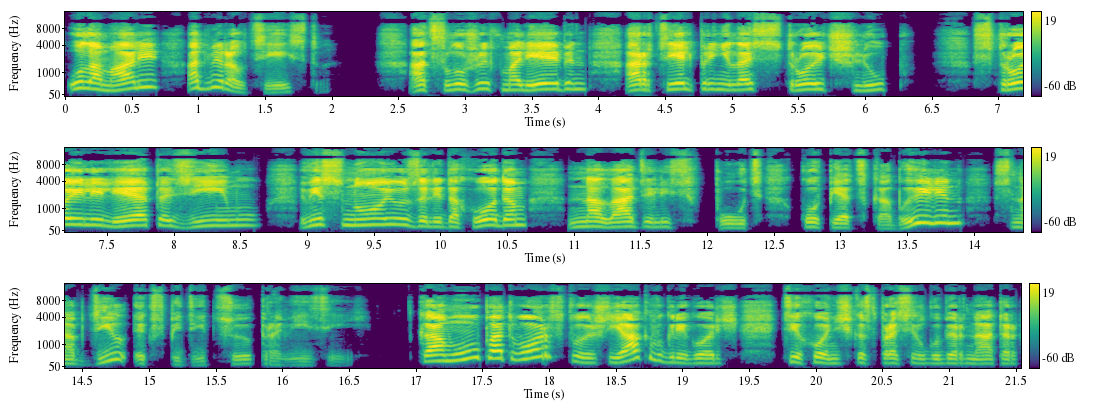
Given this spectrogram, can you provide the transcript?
Уломали адмиралтейство. Отслужив молебен, артель принялась строить шлюп. Строили лето, зиму, весною за ледоходом наладились в путь. Купец Кобылин снабдил экспедицию провизией. — Кому потворствуешь, Яков Григорьевич? — тихонечко спросил губернатор.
